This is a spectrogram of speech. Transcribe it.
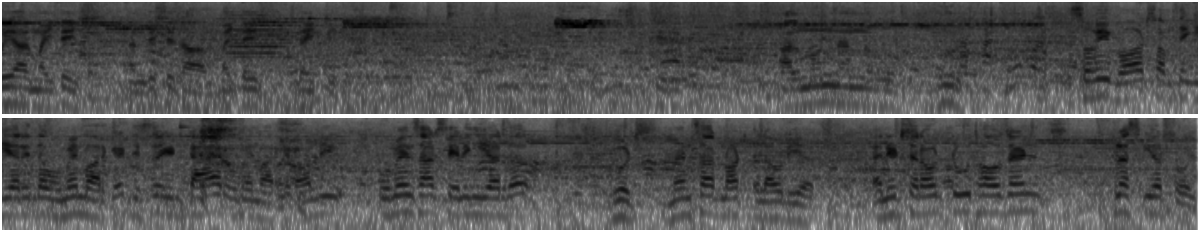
we are multis and this is our multis deity Almond and gur. So we bought something here in the women market. This is the entire women market. Only women are selling here the goods. Men's are not allowed here. And it's around 2000 plus years old.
